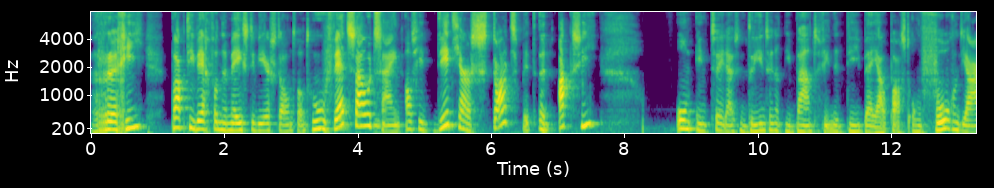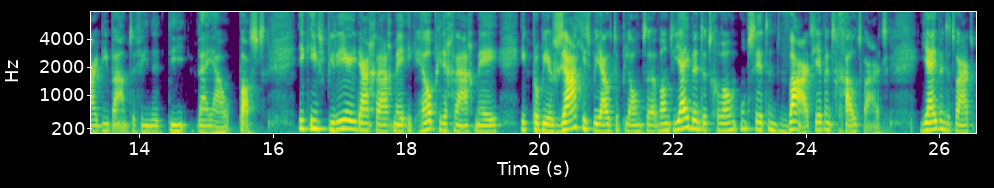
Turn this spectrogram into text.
regie Pak die weg van de meeste weerstand. Want hoe vet zou het zijn als je dit jaar start met een actie om in 2023 die baan te vinden die bij jou past. Om volgend jaar die baan te vinden die bij jou past. Ik inspireer je daar graag mee. Ik help je er graag mee. Ik probeer zaadjes bij jou te planten. Want jij bent het gewoon ontzettend waard. Jij bent goud waard. Jij bent het waard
